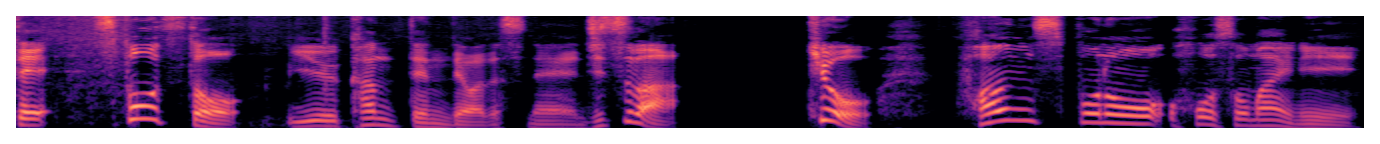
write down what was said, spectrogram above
で、スポーツという観点ではですね、実は今日、ファンスポの放送前に、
